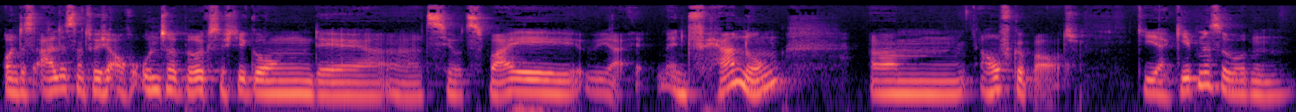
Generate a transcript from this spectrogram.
und das alles natürlich auch unter Berücksichtigung der äh, CO2-Entfernung ja, ähm, aufgebaut. Die Ergebnisse wurden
